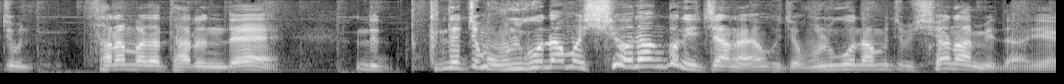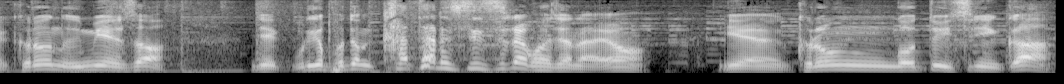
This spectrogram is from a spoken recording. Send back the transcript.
좀 사람마다 다른데 근데 근데 좀 울고 나면 시원한 건 있잖아요. 그죠? 울고 나면 좀 시원합니다. 예, 그런 의미에서 이제 우리가 보통 카타르시스라고 하잖아요. 예, 그런 것도 있으니까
